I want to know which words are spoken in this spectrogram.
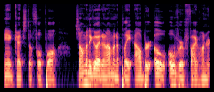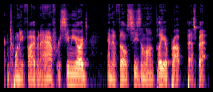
and catch the football. So I'm going to go ahead and I'm going to play Albert O over 525 and a half receiving yards, NFL season long player prop, best bet.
